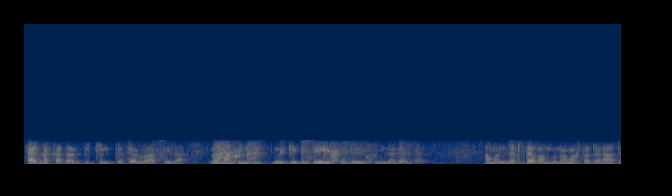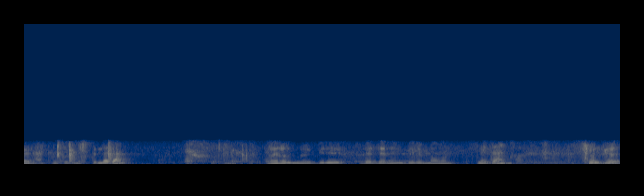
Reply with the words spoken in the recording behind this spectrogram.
her ne kadar bütün teferruatıyla namazın hükmü gibi değilse de hükümleri ama devamlı namazla beraber zikredilmiştir. Neden? Ayrılmıyor. Biri bedenin, biri malın. Neden? Çünkü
